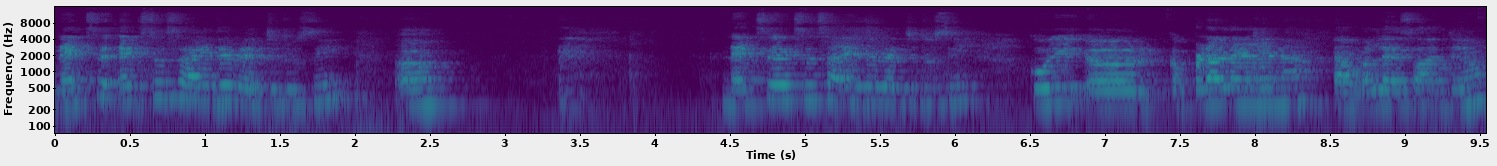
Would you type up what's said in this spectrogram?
ਨੈਕਸਟ ਐਕਸਰਸਾਈਜ਼ ਦੇ ਵਿੱਚ ਤੁਸੀਂ ਨੈਕਸਟ ਐਕਸਰਸਾਈਜ਼ ਦੇ ਵਿੱਚ ਤੁਸੀਂ ਕੋਈ ਕੱਪੜਾ ਲੈ ਲੈਣਾ ਟਾਵਲ ਲੈ ਸਕਦੇ ਹੋ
